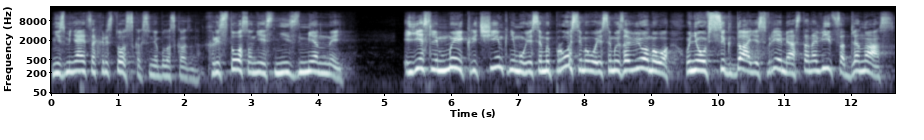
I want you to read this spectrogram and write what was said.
Не изменяется Христос, как сегодня было сказано. Христос, Он есть неизменный. И если мы кричим к Нему, если мы просим Его, если мы зовем Его, у Него всегда есть время остановиться для нас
